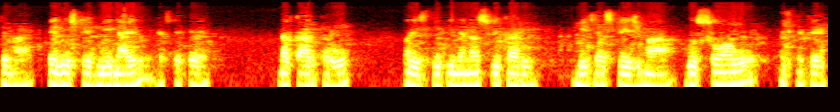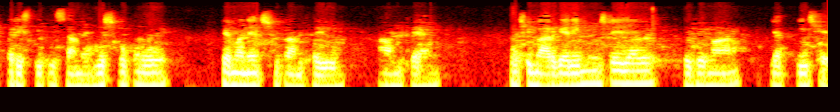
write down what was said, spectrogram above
જેમાં પહેલું સ્ટેજ ડિનાઇલ એટલે કે નકાર કરવો, પરિસ્થિતિને ન સ્વીકારવું. બીજા સ્ટેજમાં ગુસ્સો આવવો, એટલે કે પરિસ્થિતિ સામે ગુસ્સો કરવો. કે મને જ શું કામ થયું? આમ તેમ. પછી બાર્ગેનિંગનું સ્ટેજ આવે, કે જેમાં વ્યક્તિ છે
